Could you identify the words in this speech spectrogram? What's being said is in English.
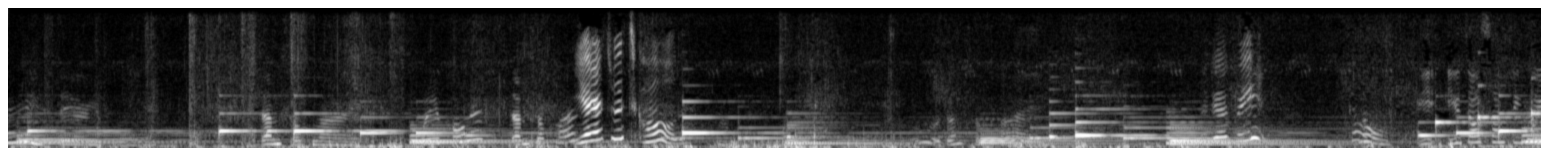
Hey, there you What do you call it? Damsokmar? Yeah, that's what it's called. Ooh, damsokmar. I go for it? No. You, you something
